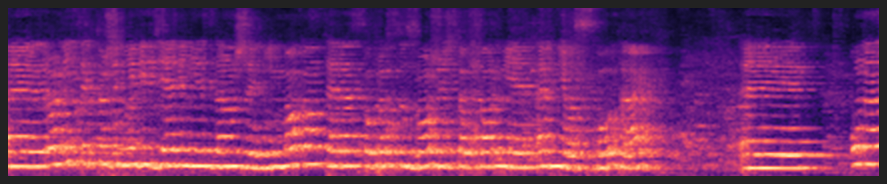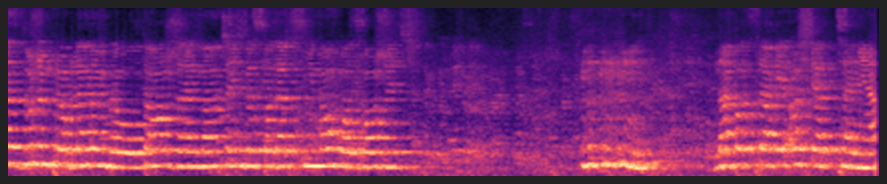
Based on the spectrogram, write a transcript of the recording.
E, Rolnicy, którzy nie wiedzieli, nie zdążyli, mogą teraz po prostu złożyć to w formie e-wniosku, tak? E, U nas dużym problemem było to, że no, część gospodarstw nie mogło złożyć na podstawie oświadczenia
